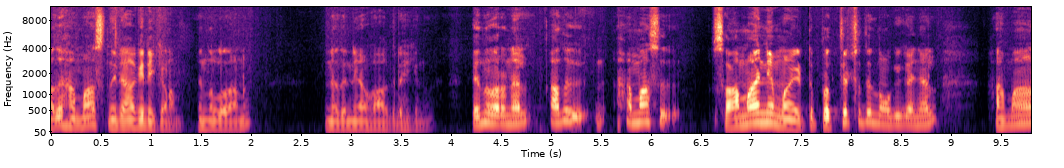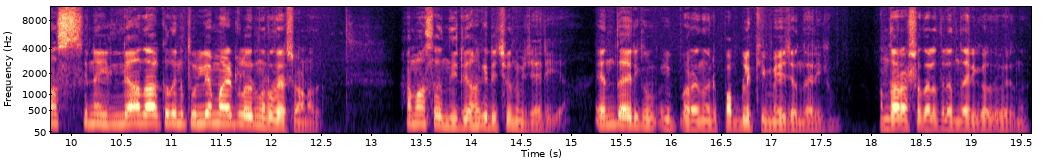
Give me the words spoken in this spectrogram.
അത് ഹമാസ് നിരാകരിക്കണം എന്നുള്ളതാണ് നെതന്യാഹു ആഗ്രഹിക്കുന്നത്. എന്ന് പറഞ്ഞാൽ അത് ഹമാസ് സാമാന്യമായിട്ട് പ്രത്യക്ഷത്തിൽ നോക്കിക്കഴിഞ്ഞാൽ ഹമാസിനെ ഇല്ലാതാക്കുന്നതിന് തുല്യമായിട്ടുള്ള ഒരു നിർദ്ദേശമാണത്. ഹമാസ് നിരാകരിച്ചു എന്ന് വിചാരിക്കുക. എന്തായിരിക്കും ഈ പറയുന്ന ഒരു പബ്ലിക് ഇമേജ് എന്തായിരിക്കും? അന്താരാഷ്ട്ര തലത്തിൽ എന്തായിരിക്കും അത് വരുന്നത്?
